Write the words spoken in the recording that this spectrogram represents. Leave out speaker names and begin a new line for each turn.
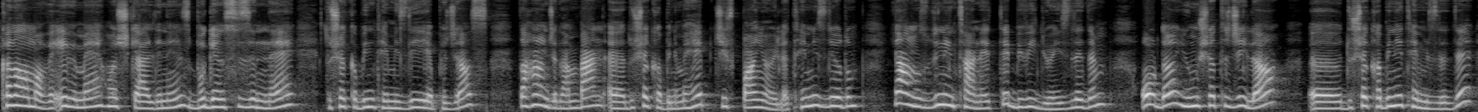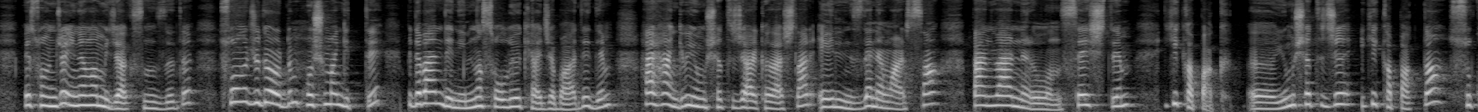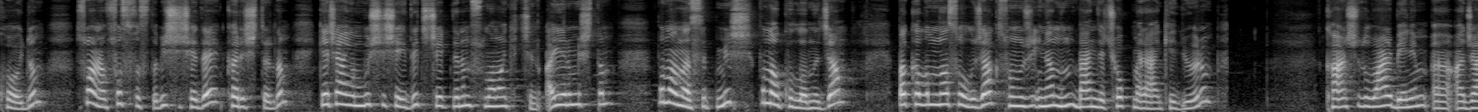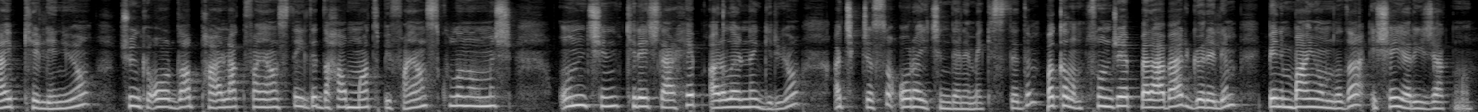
Kanalıma ve evime hoş geldiniz. Bugün sizinle duşakabin temizliği yapacağız. Daha önceden ben e, duşakabinimi hep çift banyo ile temizliyordum. Yalnız dün internette bir video izledim. Orada yumuşatıcıyla e, duşakabini temizledi ve sonuca inanamayacaksınız dedi. Sonucu gördüm, hoşuma gitti. Bir de ben deneyeyim nasıl oluyor ki acaba dedim. Herhangi bir yumuşatıcı arkadaşlar elinizde ne varsa ben Werner olanı seçtim. İki kapak e, yumuşatıcı, iki kapakta su koydum. Sonra fıs fıslı bir şişede karıştırdım. Geçen gün bu şişeyi de çiçeklerimi sulamak için ayırmıştım. Buna nasipmiş. Buna kullanacağım. Bakalım nasıl olacak? Sonucu inanın ben de çok merak ediyorum. Karşı duvar benim e, acayip kirleniyor. Çünkü orada parlak fayans değil de daha mat bir fayans kullanılmış. Onun için kireçler hep aralarına giriyor. Açıkçası ora için denemek istedim. Bakalım sonucu hep beraber görelim. Benim banyomda da işe yarayacak mı?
